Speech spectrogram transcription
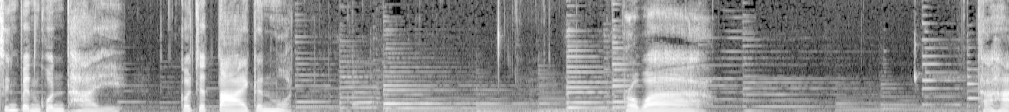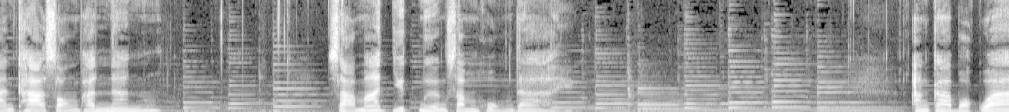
ซึ่งเป็นคนไทยก็จะตายกันหมด เพราะว่า ทหารข่าสองพันนั้น สามารถยึดเมืองซัมหงได้ อังกาบอกว่า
